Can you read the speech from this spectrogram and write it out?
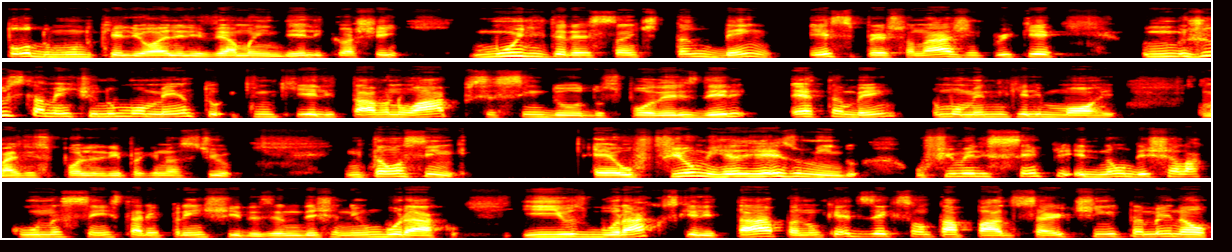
todo mundo que ele olha, ele vê a mãe dele, que eu achei muito interessante também esse personagem, porque justamente no momento em que ele estava no ápice assim do, dos poderes dele, é também o momento em que ele morre. Mais um spoiler aí para quem não assistiu. Então, assim, é, o filme, resumindo, o filme ele sempre ele não deixa lacunas sem estarem preenchidas, ele não deixa nenhum buraco. E os buracos que ele tapa não quer dizer que são tapados certinho também não.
